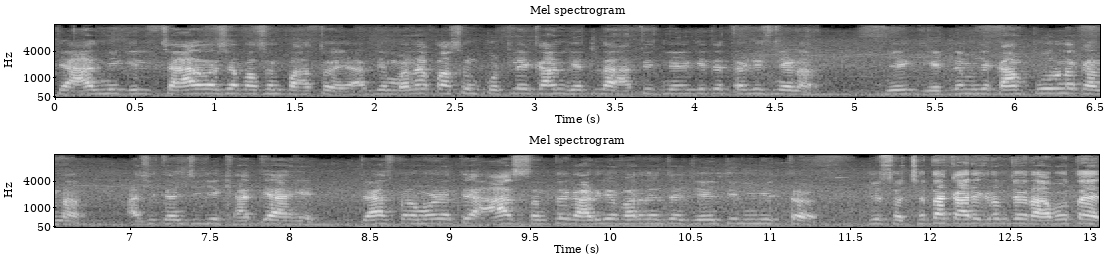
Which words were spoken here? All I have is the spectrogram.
ते आज मी गेली चार वर्षापासून पाहतोय. अगदी मनापासून कुठलंही काम घेतलं हातीच नेलं की ते तडीच नेणार. हे घेतलं म्हणजे काम पूर्ण करणार अशी त्यांची जी ख्याती आहे. त्याचप्रमाणे ते आज संत गाडगे महाराजांच्या जयंतीनिमित्त जे स्वच्छता कार्यक्रम जे राबवत आहेत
